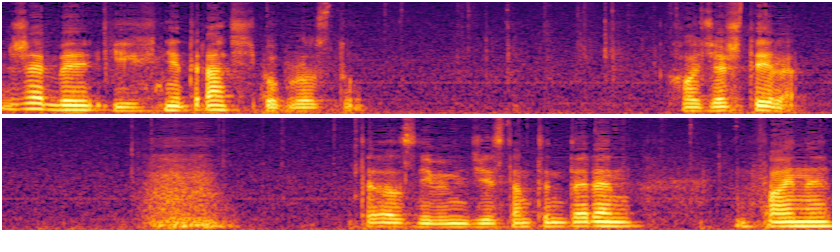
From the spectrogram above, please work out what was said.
żeby ich nie tracić po prostu. Chociaż tyle. Teraz nie wiem gdzie jest teren, ten fajny,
